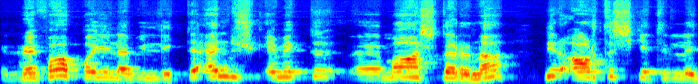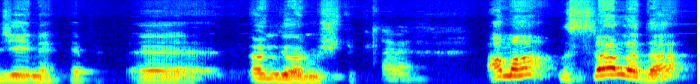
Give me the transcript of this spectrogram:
refah payıyla birlikte en düşük emekli e, maaşlarına bir artış getirileceğini hep e, öngörmüştük. Evet. Ama ısrarla da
